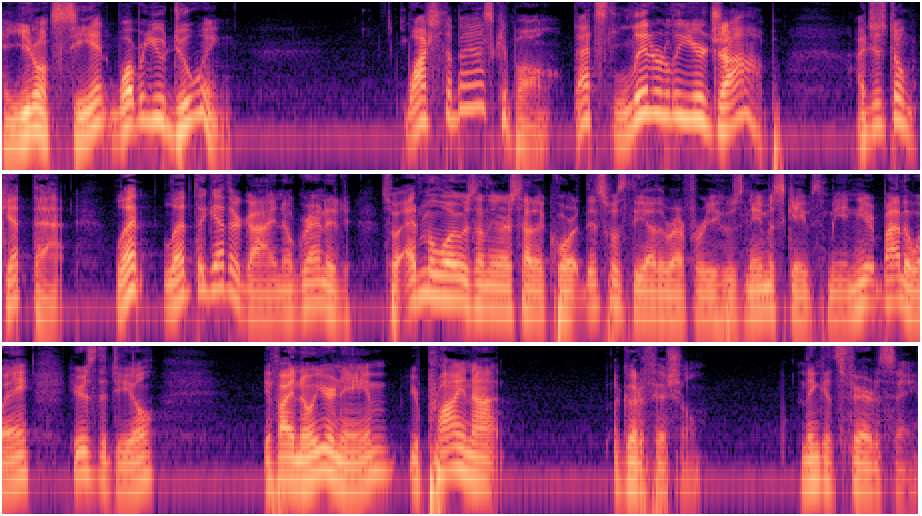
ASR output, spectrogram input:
and you don't see it, what were you doing? Watch the basketball. That's literally your job. I just don't get that. Let let the other guy. Now, granted, so Ed Malloy was on the other side of the court. This was the other referee whose name escapes me. And here, by the way, here's the deal: if I know your name, you're probably not a good official. I think it's fair to say.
